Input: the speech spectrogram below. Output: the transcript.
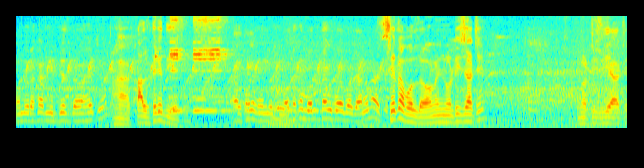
বন্ধ রাখার নির্দেশ দেওয়া হয়েছে? হ্যাঁ কাল থেকে দিয়েছে। কাল থেকে বন্ধ করব কতক্ষণ বন্ধ থাকবে জানো না? সেটা বলতে হবে, অনেক নোটিশ আছে। নোটিশ দিয়ে আছে।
